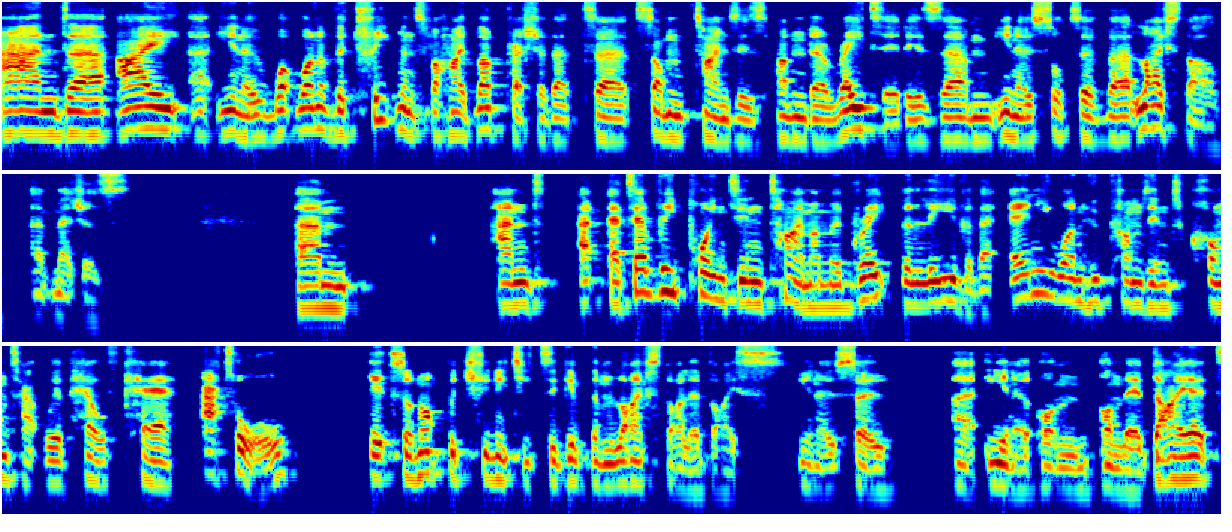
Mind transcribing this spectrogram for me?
And uh, I, uh, you know, what one of the treatments for high blood pressure that uh, sometimes is underrated is, um, you know, sort of uh, lifestyle uh, measures. Um, and at, at, every point in time, I'm a great believer that anyone who comes into contact with healthcare at all, it's an opportunity to give them lifestyle advice. You know, so uh, you know, on on their diet,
